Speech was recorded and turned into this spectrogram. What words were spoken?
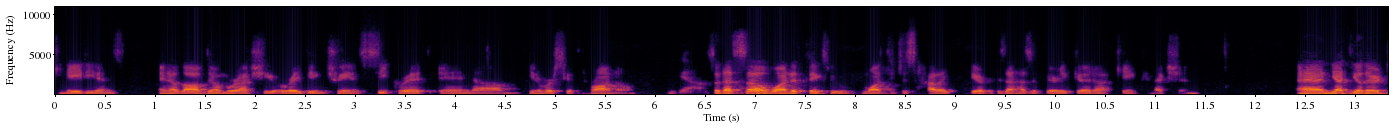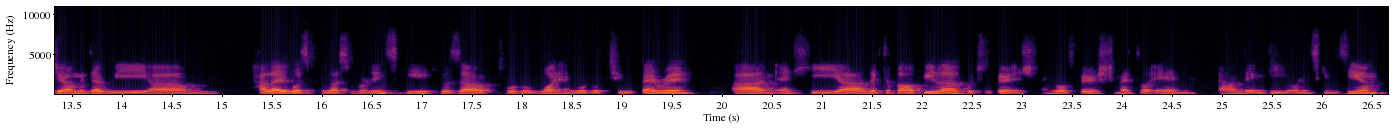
Canadians, and a lot of them were actually already being trained in secret in um, University of Toronto. Yeah. So that's uh, one of the things we want to just highlight here because that has a very good uh, Canadian connection. And yeah, the other gentleman that we um, highlighted was Bolesław Orlinsky. He was a World War One and World War Two veteran, um, and he uh, lived at Wawel Villa, which was very and he was very instrumental in founding the Orlinsky Museum.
